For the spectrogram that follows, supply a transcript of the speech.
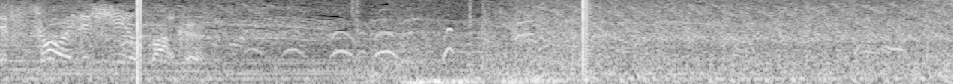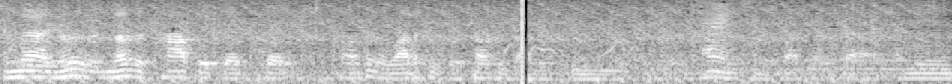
Destroy the shield bunker. And uh, another, another topic that, that well, I think a lot of people are talking about is the tanks and stuff like that. I mean,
